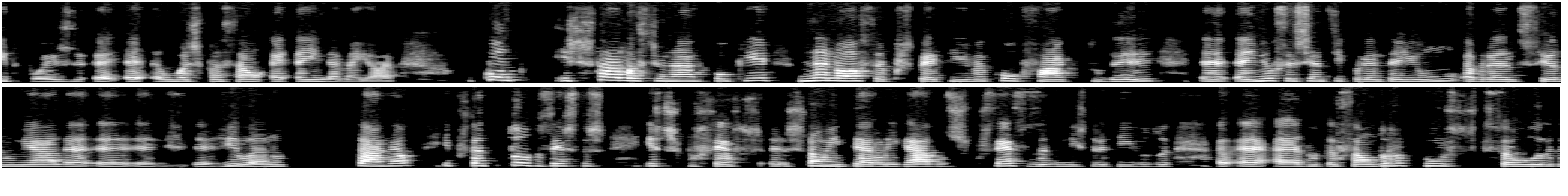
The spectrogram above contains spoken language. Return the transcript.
e depois eh, eh, uma expansão ainda maior. Com, está relacionado com o quê? Na nossa perspectiva, com o facto de, eh, em 1641, Abrantes ser nomeada Vila Notável e, portanto, todos estes, estes processos estão interligados, os processos administrativos, a, a, a dotação de recursos de saúde,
